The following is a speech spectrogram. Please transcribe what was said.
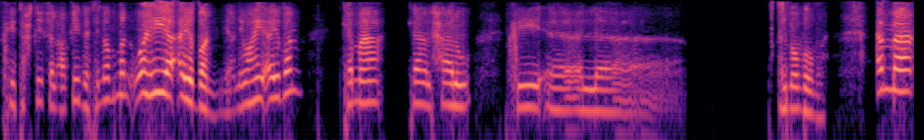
في تحقيق العقيدة نظما وهي أيضا يعني وهي أيضا كما كان الحال في المنظومة. أما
